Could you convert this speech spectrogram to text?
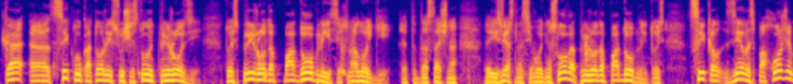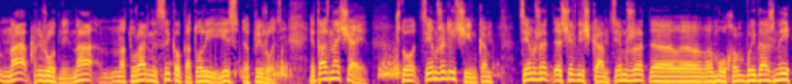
к э, циклу, который существует в природе. То есть природоподобные технологии. Это достаточно известное сегодня слово. Природоподобный. То есть цикл сделать похожим на природный, на натуральный цикл, который есть в природе. Это означает, что тем же личинкам, тем же э, червячкам, тем же э, э, мухам вы должны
